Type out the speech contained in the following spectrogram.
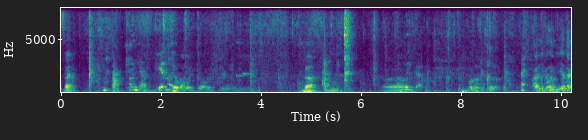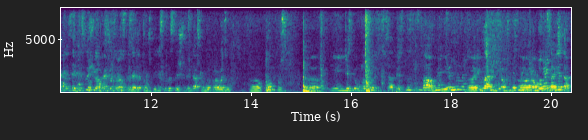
занят. Деловой, деловой. Да. Э, Вот, хочешь. Анна Николаевна, я так на всякий случай вам хочу сразу сказать о том, что если вы слышали, да, что мы проводим конкурс, э, и если вы посмотрите в соответствии с уставом и э, регламентом э, работы совета,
